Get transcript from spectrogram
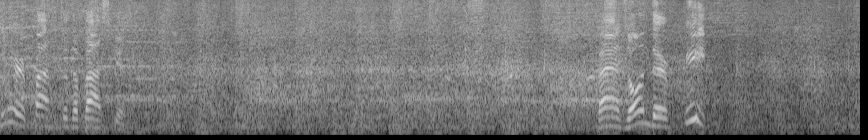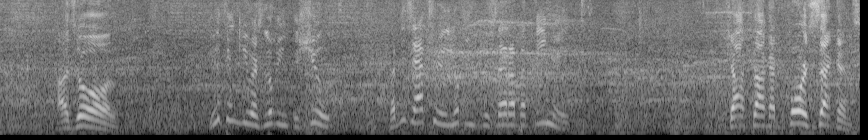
Clear path to the basket. Fans on their feet. Jazul. You think he was looking to shoot, but he's actually looking to set up a teammate. Shot clock at four seconds.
